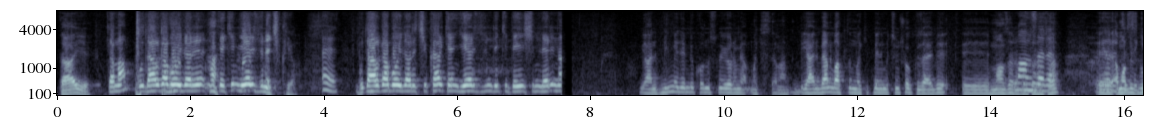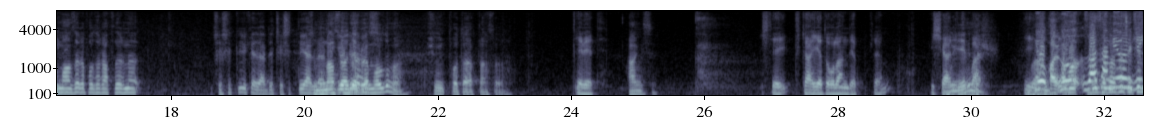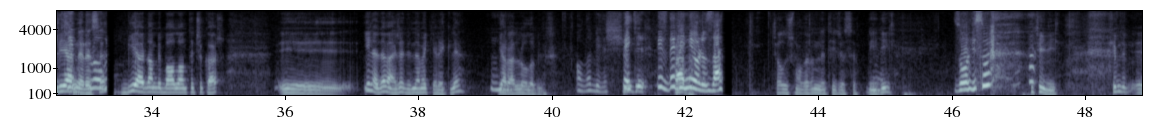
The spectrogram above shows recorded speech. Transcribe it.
Daha iyi. tamam bu dalga boyları nitekim yeryüzüne çıkıyor. Evet. Bu dalga boyları çıkarken yeryüzündeki değişimleri Yani bilmediğim bir konusuna yorum yapmak istemem. Yani ben baktığım vakit benim için çok güzel bir e, manzara, Manzara fotoğrafı. E, ama biz bu gibi. manzara fotoğraflarını çeşitli ülkelerde, çeşitli yerlerde Şimdi bundan sonra görüyoruz. deprem oldu mu? Şu fotoğraftan sonra. evet Hangisi? işte Kütahya'da olan deprem işareti yeni mi? var. Ee, Yok, Hayır, bu ama zaten bir önceki yer neresi? Bir yerden bir bağlantı çıkar. Ee, yine de bence dinlemek gerekli, yararlı olabilir. Olabilir. Şimdi- Peki biz de Pardon. dinliyoruz zaten. Çalışmaların neticesi. İyi değil. Zor bir soru. Hiç iyi değil. Şimdi e,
